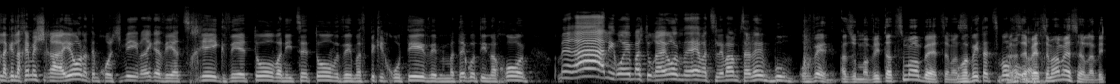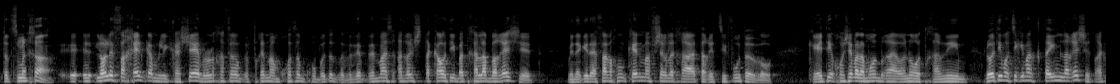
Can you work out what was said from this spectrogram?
נגיד, לכם יש רעיון, אתם חושבים, רגע, זה יצחיק, זה יהיה טוב, אני אצא טוב, זה מספיק איכותי, זה ממתג אותי נכון. אומר, אה, אני רואה משהו, רעיון, אה, מצלמה, מצלם, בום, עובד. אז הוא מביא את עצמו בעצם. אז- הוא מביא את עצמו, אז זה בעצם המסר, להביא את עצמך. אה, אה, לא לפחד גם להיכשל, ולא לפחד- לפחד מהחוסר המכובדות הזה, וזה זה מה הדברים שתקע אותי בהתחלה ברשת. ונגיד, הפעם אנחנו כן מאפשר לך את הרציפות הזו. כי הייתי חושב על המון רעיונות, תכנים, לא הייתי מוציא כמעט קטעים לרשת, רק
